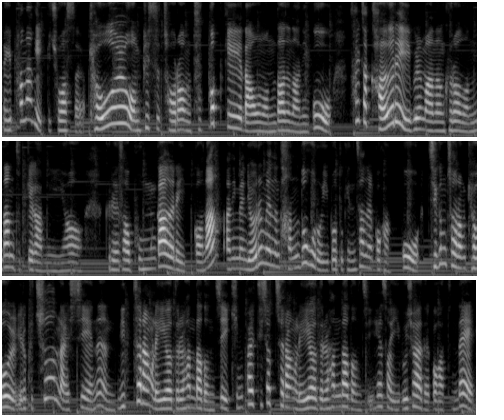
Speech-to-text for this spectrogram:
되게 편하게 입기 좋았어요. 겨울 원피스처럼 두껍게 나온 원단은 아니고 살짝 가을에 입을 만한 그런 원단 두께감이에요. 그래서 봄, 가을에 입거나 아니면 여름에는 단독으로 입어도 괜찮을 것 같고 지금처럼 겨울 이렇게 추운 날씨에는 니트랑 레이어드를 한다든지 긴팔 티셔츠랑 레이어드를 한다든지 해서 입으셔야 될 것 같은데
